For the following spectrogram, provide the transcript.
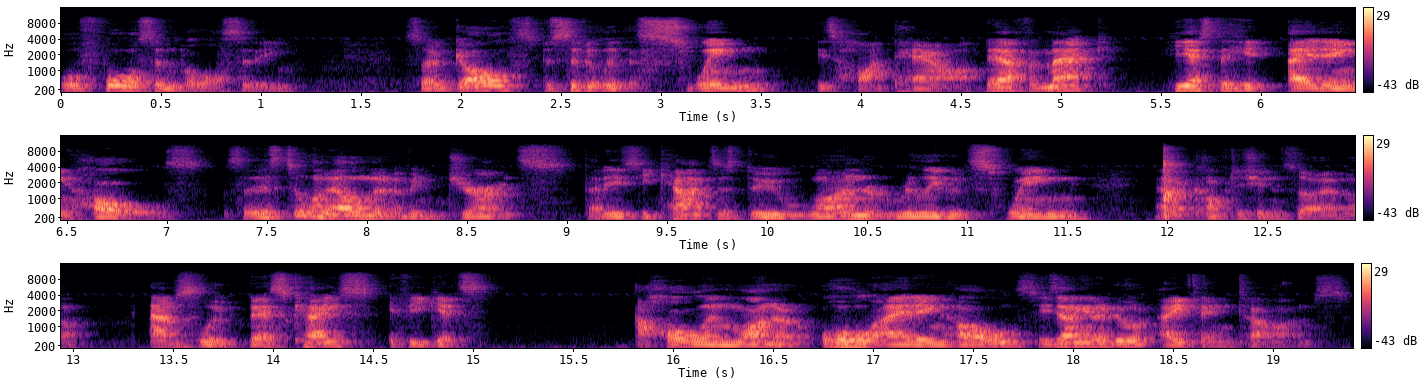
or force and velocity. So golf, specifically the swing, is high power. Now for Mac, he has to hit 18 holes. So there's still an element of endurance. That is, he can't just do one really good swing and the competition is over. Absolute best case, if he gets a hole in one on all 18 holes, he's only going to do it 18 times.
